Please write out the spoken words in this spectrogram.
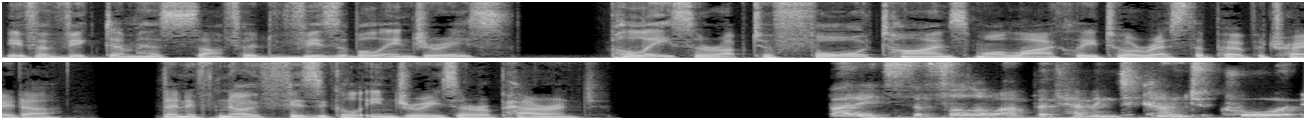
If a victim has suffered visible injuries, police are up to four times more likely to arrest the perpetrator than if no physical injuries are apparent. But it's the follow up of having to come to court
